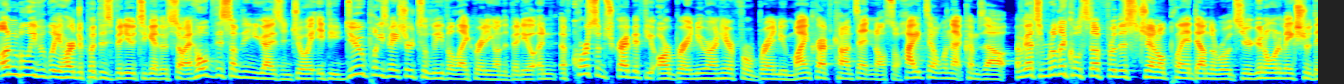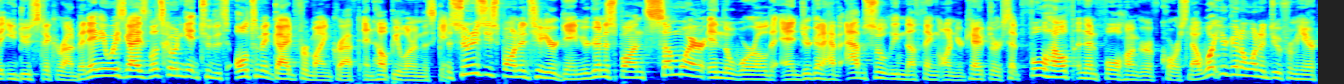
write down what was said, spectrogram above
unbelievably hard to put this video together, so I hope this is something you guys enjoy. If you do, please make sure to leave a like rating on the video, and of course, subscribe if you are brand new around here for brand new Minecraft content, and also Hytale when that comes out. I've got some really cool stuff for this channel planned down the road, so you're going to want to make sure that you do stick around. But anyways, guys, let's go and get into this ultimate guide for Minecraft and help you learn this game. As soon as you spawn into your game, you're going to spawn somewhere in the world, and you're going to have absolutely nothing on your character except full health and then full hunger, of course. Now, what you're going to want to do from here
